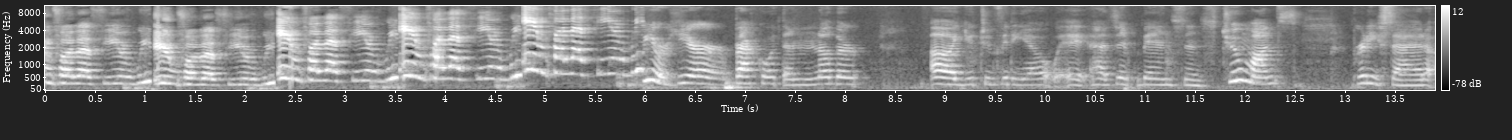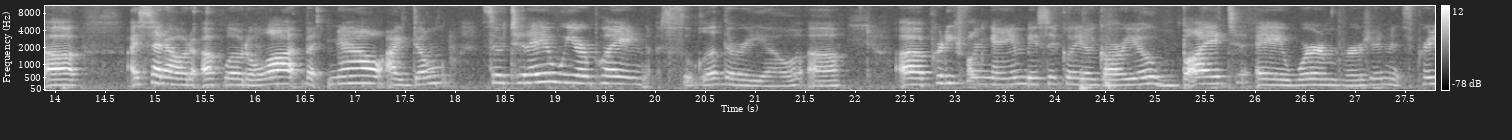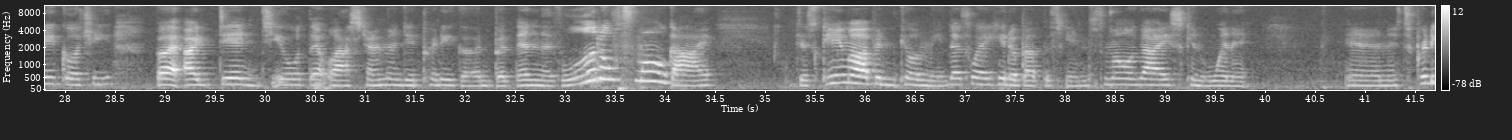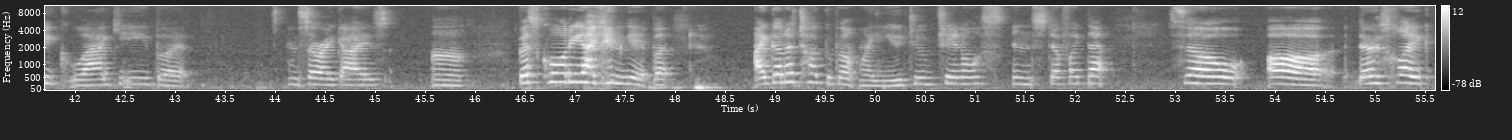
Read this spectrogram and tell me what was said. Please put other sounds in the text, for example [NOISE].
we aim for that fear. We aim for that fear. We aim for that fear. We aim for that fear. We are here back with another uh, YouTube video. It hasn't been since two months. Pretty sad. Uh, I said I would upload a lot, but now I don't. So today we are playing Slither.io. Uh, a pretty fun game, basically Agar.io, but a worm version. It's pretty glitchy, but I did deal with it last time. I did pretty good, but then this little small guy just came up and killed me. That's what I hate about this game. Small guys can win it. And it's pretty laggy, but I'm sorry guys. Uh, best quality [LAUGHS] I can get, but I gotta talk about my YouTube channels and stuff like that. So, uh, there's like,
